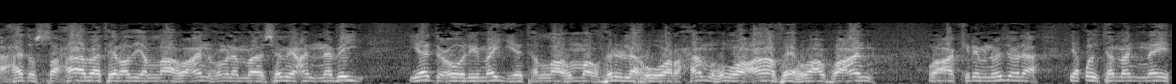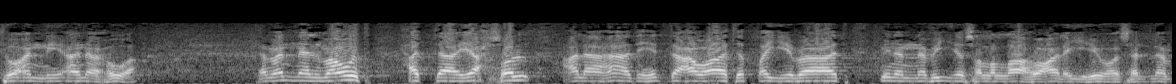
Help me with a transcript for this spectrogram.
أحد الصحابة رضي الله عنهم لما سمع النبي يدعو لميت اللهم اغفر له وارحمه وعافه واعف عنه. واكرم نزله. يقول تمنيت أني أنا هو. تمنى الموت حتى يحصل على هذه الدعوات الطيبات من النبي صلى الله عليه وسلم.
